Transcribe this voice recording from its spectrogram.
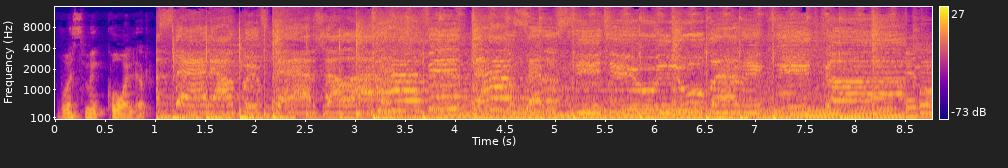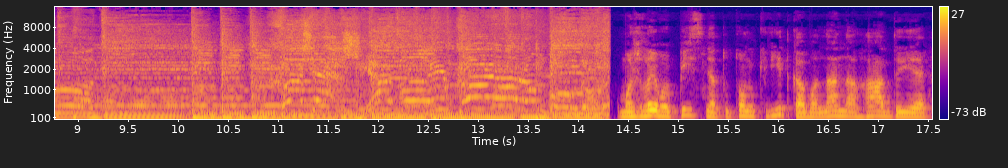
Восьмий колір. Теля би вдержала Можливо, пісня Тутон Квітка вона нагадує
